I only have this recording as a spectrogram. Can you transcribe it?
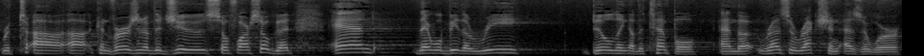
ret- uh, uh, conversion of the Jews. So far, so good. And there will be the rebuilding of the temple and the resurrection, as it were,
